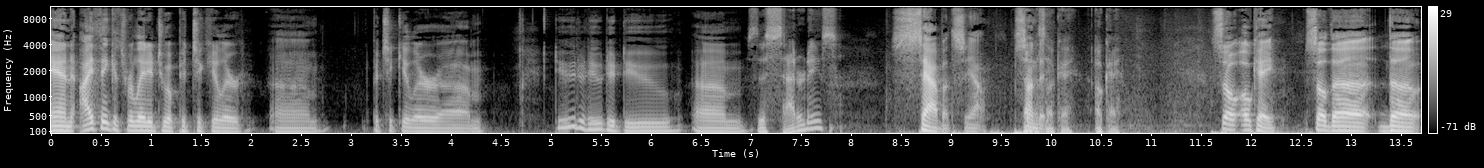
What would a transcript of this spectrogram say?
And I think it's related to a particular, um, particular, um, do do do do do, um, Is this Saturdays? Sabbaths. Yeah, Sunday. Okay. Okay. So okay, so the the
